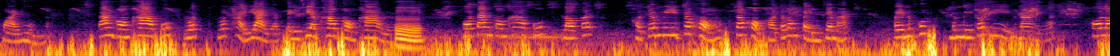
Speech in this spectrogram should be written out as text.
ควายหมุนอะตั้งกองข้าวปุ๊บรถรถไถใหญ่อะตีเทียบเข้ากองข้าวเลยอืมพอตั้งกองข้าวปุ๊บเราก็เขาจะมีเจ้าของเจ้าของเขาจะต้องเป็นใช่ไหมเป็นปุ๊บมันมีเก้าอี้นั่งอย่างเงี้ย พอเรา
